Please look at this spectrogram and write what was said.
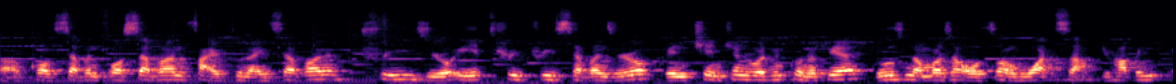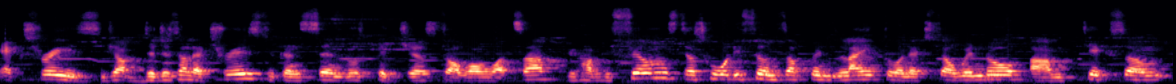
uh, call 747 5297 308-3370 in Chin Chin Road in Cunupia. Those numbers are also on WhatsApp. You have any x-rays, you have digital x-rays, you can send those pictures to our WhatsApp. You have the films, just hold the films up in light or next to window. Um, take some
